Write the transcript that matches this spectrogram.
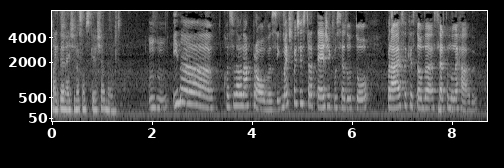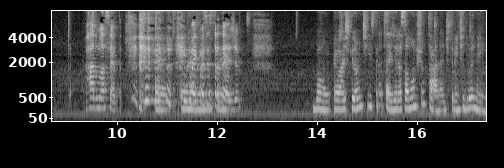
na internet eu não consegui achar muito. Uhum. E na, quando você estava na prova, assim, como é que foi a sua estratégia que você adotou para essa questão da certo no errado? Errado não acerta. É, como é que foi essa estratégia? Bom, eu acho que não tinha estratégia, era só não chutar, né? Diferente do Enem.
